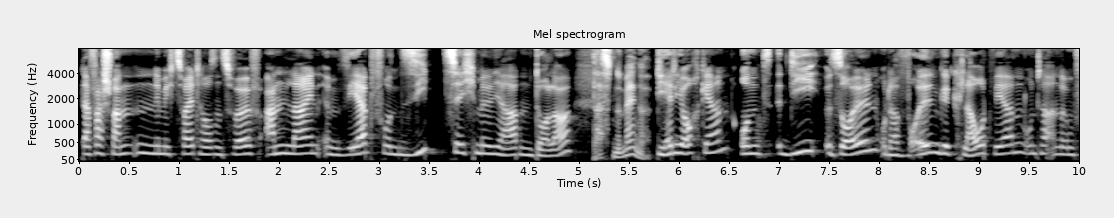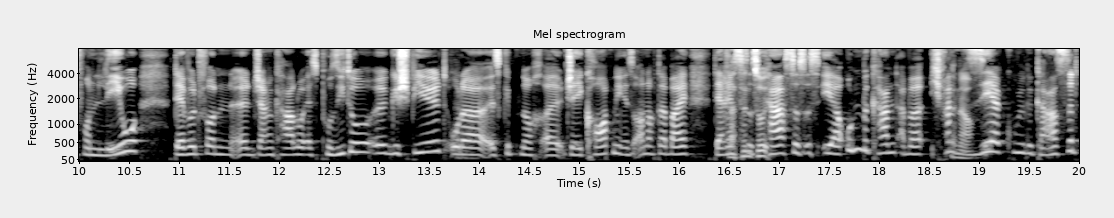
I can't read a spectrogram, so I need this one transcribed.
Da verschwanden nämlich 2012 Anleihen im Wert von 70 Milliarden Dollar. Das ist eine Menge. Die hätte ich auch gern. Und die sollen oder wollen geklaut werden, unter anderem von Leo. Der wird von äh, Giancarlo Esposito äh, gespielt. Oder es gibt noch äh, Jay Courtney ist auch noch dabei. Der Rest des so Castes ist eher unbekannt, aber ich fand genau. sehr cool gecastet.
